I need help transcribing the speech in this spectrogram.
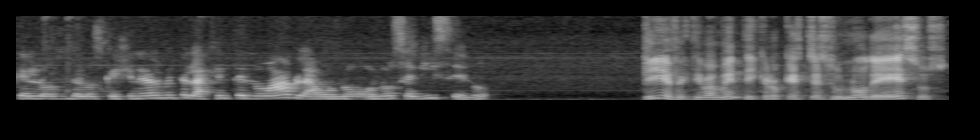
que, los, de los que generalmente la gente no habla o no, o no se dice, ¿no? Sí, efectivamente, y creo que este es uno de esos.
